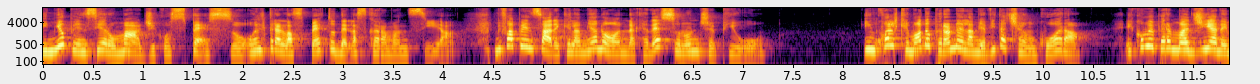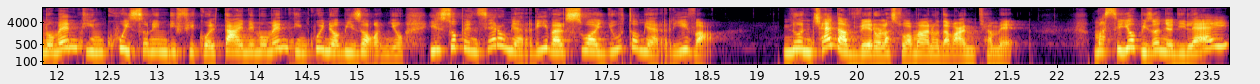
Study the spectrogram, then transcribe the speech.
Il mio pensiero magico spesso, oltre all'aspetto della scaramanzia, mi fa pensare che la mia nonna, che adesso non c'è più, in qualche modo però nella mia vita c'è ancora. E come per magia, nei momenti in cui sono in difficoltà e nei momenti in cui ne ho bisogno, il suo pensiero mi arriva, il suo aiuto mi arriva. Non c'è davvero la sua mano davanti a me. Ma se io ho bisogno di lei,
